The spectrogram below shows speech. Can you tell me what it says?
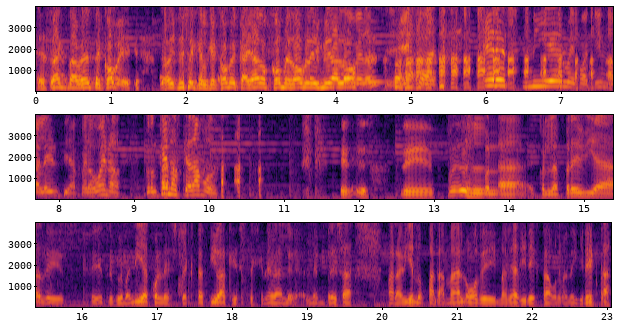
Exactamente, come. Dice que el que come callado come doble y míralo. Eres mi héroe, Joaquín Valencia. Pero bueno, ¿con qué nos quedamos? Este, pues, con, la, con la previa de de Triple Manía con la expectativa que se genera la, empresa para bien o para mal, o de manera directa o de manera indirecta.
